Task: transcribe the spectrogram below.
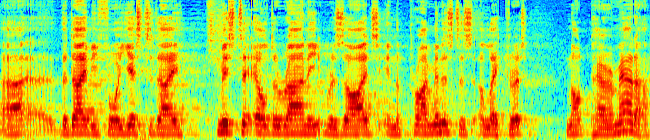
the day before yesterday, Mr El Durrani resides in the Prime Minister's electorate, not Parramatta.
